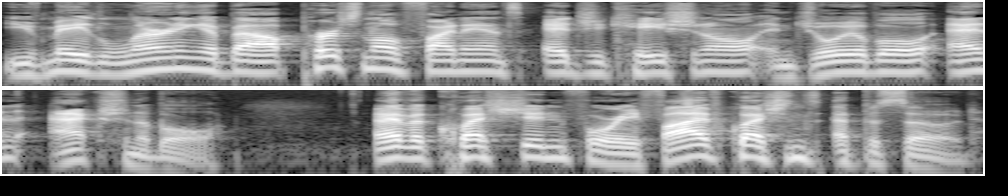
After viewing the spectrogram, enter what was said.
You've made learning about personal finance educational, enjoyable, and actionable. I have a question for a five questions episode.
